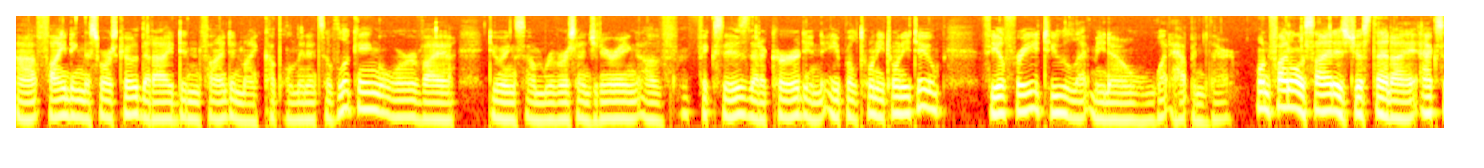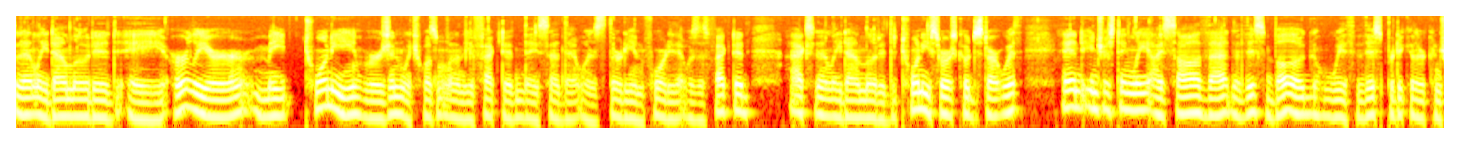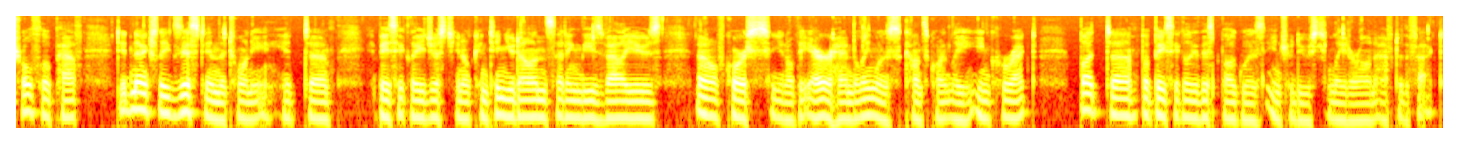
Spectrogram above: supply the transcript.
uh, finding the source code that I didn't find in my couple minutes of looking, or via doing some reverse engineering of fixes that occurred in April 2022, feel free to let me know what happened there. One final aside is just that I accidentally downloaded a earlier Mate 20 version, which wasn't one of the affected. They said that was 30 and 40 that was affected. I accidentally downloaded the 20 source code to start with, and interestingly, I saw that this bug with this particular control flow path didn't actually exist in the 20. It uh, basically just you know continued on setting these values. Now, of course, you know the error handling was consequently incorrect but, uh, but basically this bug was introduced later on after the fact.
